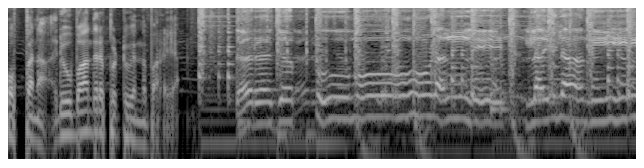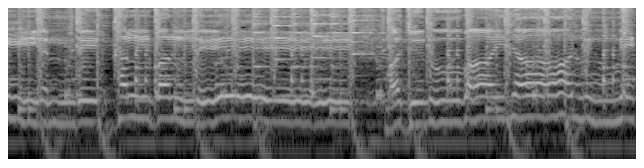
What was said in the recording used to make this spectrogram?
ഒപ്പന രൂപാന്തരപ്പെട്ടു എന്ന് പറയാം. ലൈല നീ എന്റെ മജനുവായി ഞാൻ നിന്നെ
